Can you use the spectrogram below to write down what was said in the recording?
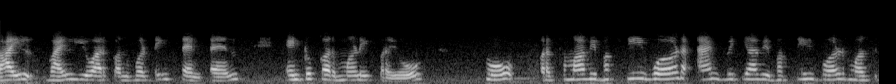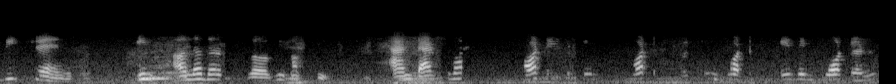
while while you are converting sentence into karmani prayog so prathama vibhakti word and dvitiya vibhakti word must be changed in another uh, vibhakti and that's why what is what what is important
